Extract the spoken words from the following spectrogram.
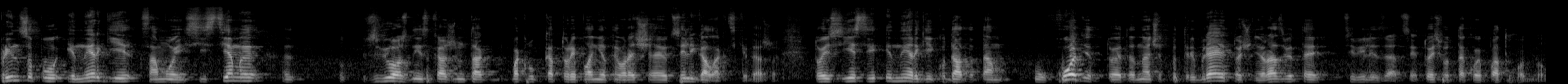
принципу энергии самой системы звездной, скажем так, вокруг которой планеты вращаются, или галактики даже. То есть, если энергия куда-то там уходит, то это значит потребляет очень развитая цивилизация. То есть вот такой подход был.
